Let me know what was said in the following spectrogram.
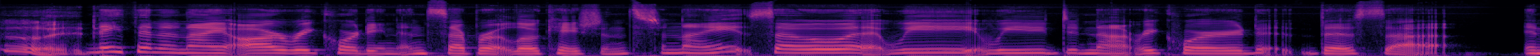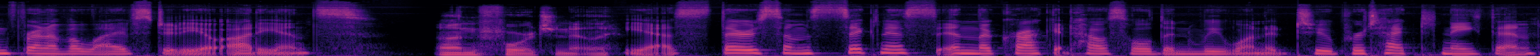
good. Nathan and I are recording in separate locations tonight, so we we did not record this uh, in front of a live studio audience. Unfortunately, Yes, there's some sickness in the Crockett household, and we wanted to protect Nathan.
